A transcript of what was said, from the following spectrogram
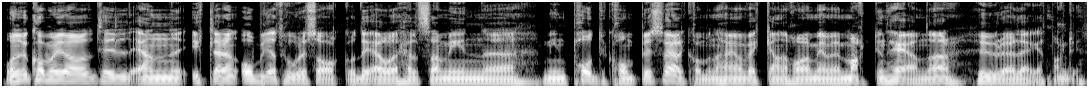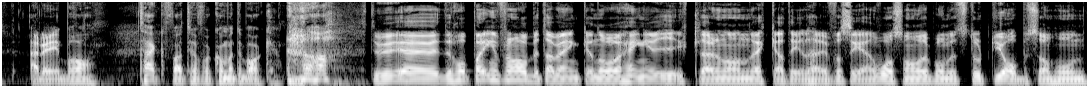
Och Nu kommer jag till en ytterligare en obligatorisk sak och det är att hälsa min, eh, min poddkompis välkommen. Den här veckan har jag med mig Martin Hävnar. Hur är läget Martin? Mm. Ja, det är bra. Tack för att jag får komma tillbaka. Ja, du, eh, du hoppar in från avbytarbänken och hänger i ytterligare någon vecka till här. Vi får se. Åsa håller på med ett stort jobb som hon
